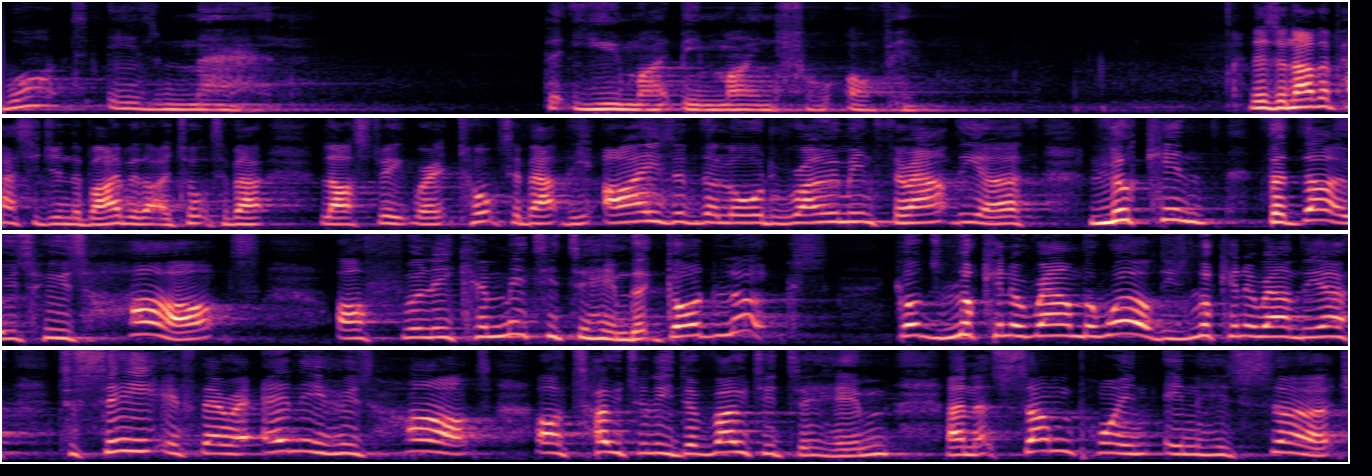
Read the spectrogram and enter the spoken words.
What is man that you might be mindful of him? There's another passage in the Bible that I talked about last week where it talks about the eyes of the Lord roaming throughout the earth, looking for those whose hearts are fully committed to him, that God looks. God's looking around the world. He's looking around the earth to see if there are any whose hearts are totally devoted to him. And at some point in his search,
